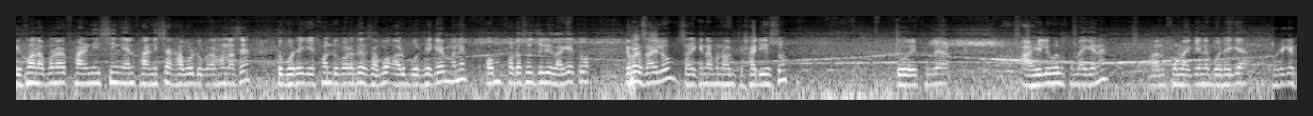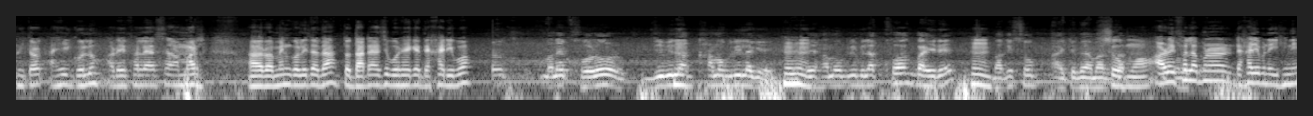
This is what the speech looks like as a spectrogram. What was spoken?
এইখন আপোনাৰ ফাৰ্নিচিং এণ্ড ফাৰ্নিচাৰ হাবৰ দোকানখন আছে। তো বঢ়িয়াকৈ এইখন দোকানতে যাব আৰু বঢ়িয়াকৈ মানে কম খৰচত যদি লাগে তো এবাৰ যাই লওঁ। যাই কিনে আপোনাক দেখাই দি আছোঁ। তো এইফালে আহিলোঁ হ'ল সোমাই কেনে। আৰু সোমাই কেনে বঢ়িয়াকৈ বঢ়িয়াকৈ ভিতৰত আহি গ'লোঁ আৰু এইফালে আছে আমাৰ ৰমেন গলি দাদা। তো দাদাই আজি বঢ়িয়াকৈ দেখাই দিব। মানে ঘৰৰ যিবিলাক সামগ্ৰী লাগে। সেই সামগ্ৰীবিলাক খোৱাক বাহিৰে। বাকী চব আইটেমে আমাৰ আৰু এইফালে আপোনাৰ দেখাই দিব নেকি এইখিনি?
